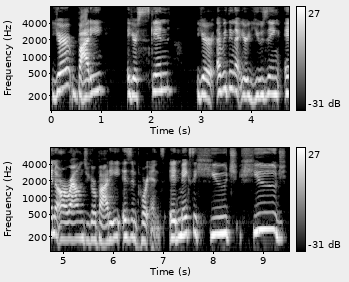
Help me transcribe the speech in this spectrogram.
your body, your skin. Your everything that you're using in or around your body is important. It makes a huge, huge,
